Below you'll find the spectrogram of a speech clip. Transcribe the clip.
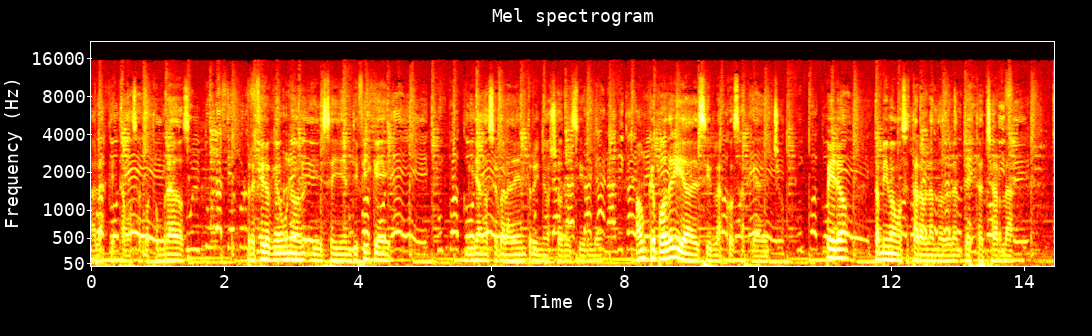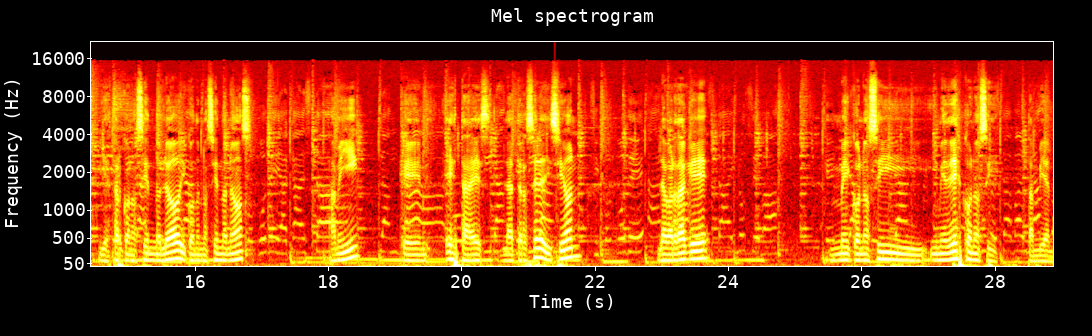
a las que estamos acostumbrados, prefiero que uno se identifique mirándose para adentro y no yo decirle, aunque podría decir las cosas que ha hecho. Pero también vamos a estar hablando durante esta charla y estar conociéndolo y conociéndonos a mí, que esta es la tercera edición. La verdad que me conocí y me desconocí también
